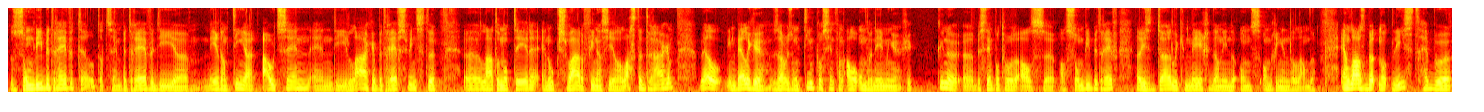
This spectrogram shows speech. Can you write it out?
zombiebedrijven telt. Dat zijn bedrijven die uh, meer dan 10 jaar oud zijn en die lage bedrijfswinsten uh, laten noteren en ook zware financiële lasten dragen. Wel, in België zou zo'n 10% van alle ondernemingen kunnen uh, bestempeld worden als, uh, als zombiebedrijf. Dat is duidelijk meer dan in de ons omringende landen. En last but not least hebben we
